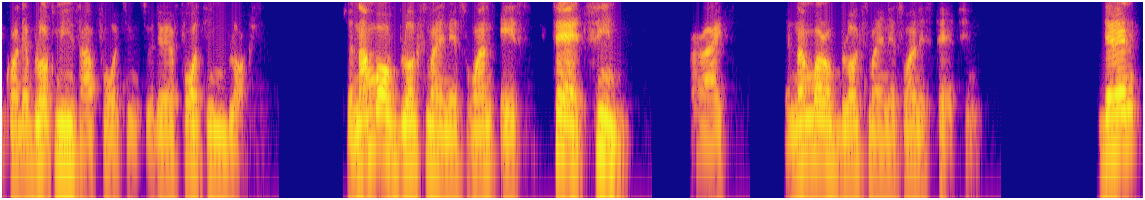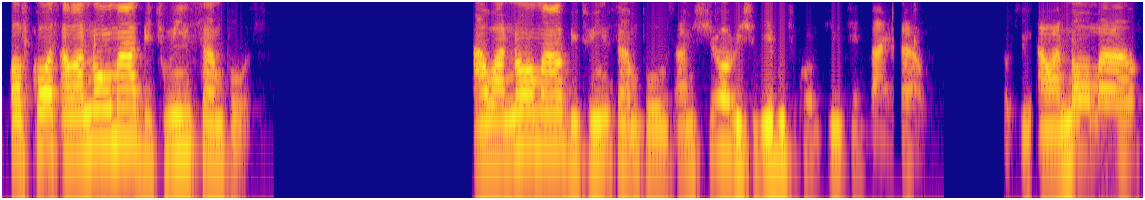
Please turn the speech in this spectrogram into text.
because the block means are 14. So there were 14 blocks. So number of blocks minus one is 13, all right? The number of blocks minus one is 13. Then, of course, our normal between samples. Our normal between samples, I'm sure we should be able to compute it by now. Okay, our normal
